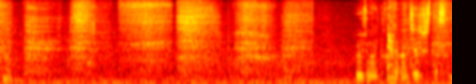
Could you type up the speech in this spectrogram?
шамал өзүң айткандай канча жаштасың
